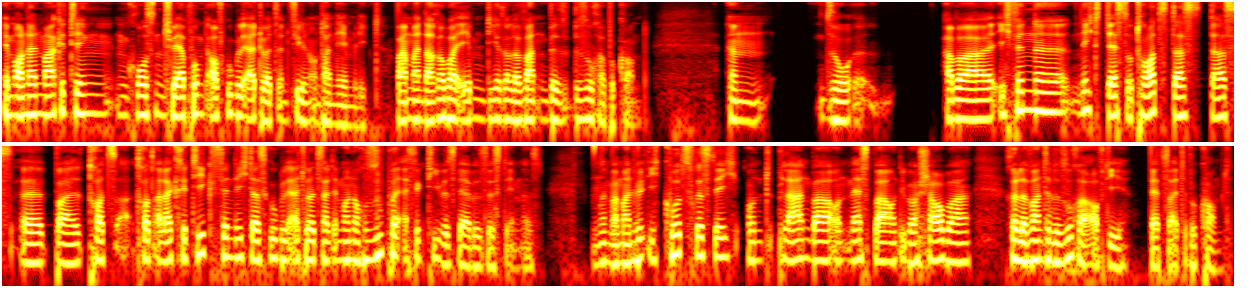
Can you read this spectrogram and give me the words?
im Online-Marketing einen großen Schwerpunkt auf Google AdWords in vielen Unternehmen liegt, weil man darüber eben die relevanten Be Besucher bekommt. Ähm, so, äh, aber ich finde nichtsdestotrotz, dass das äh, bei, trotz, trotz aller Kritik finde ich, dass Google AdWords halt immer noch super effektives Werbesystem ist. Ne, weil man wirklich kurzfristig und planbar und messbar und überschaubar relevante Besucher auf die Webseite bekommt.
